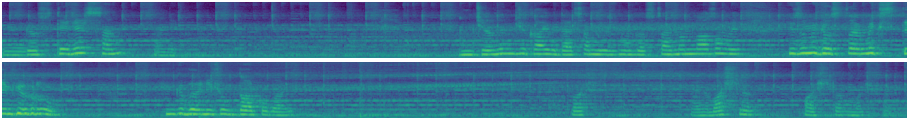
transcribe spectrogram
ım, gösterirsem yani Challenge'ı kaybedersem yüzümü göstermem lazım ve Yüzümü göstermek istemiyorum. Çünkü böyle çok daha kolay. Baş. Yani başla. Baştan başla.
